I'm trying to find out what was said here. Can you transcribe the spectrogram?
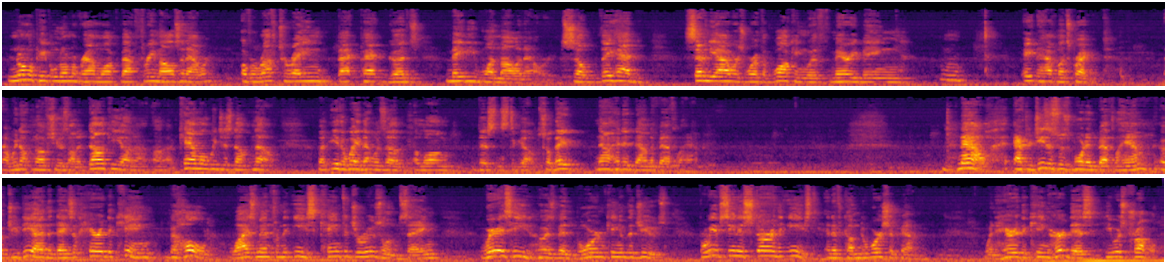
normal people, normal ground, walk about three miles an hour. Over rough terrain, backpack goods, maybe one mile an hour. So they had 70 hours worth of walking with Mary being hmm, eight and a half months pregnant. Now, we don't know if she was on a donkey, on a, on a camel, we just don't know. But either way, that was a, a long distance to go. So they now headed down to Bethlehem. Now, after Jesus was born in Bethlehem of Judea in the days of Herod the king, behold, wise men from the east came to Jerusalem, saying, Where is he who has been born king of the Jews? For we have seen his star in the east and have come to worship him. When Herod the king heard this, he was troubled,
